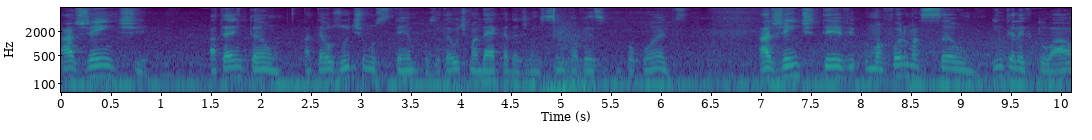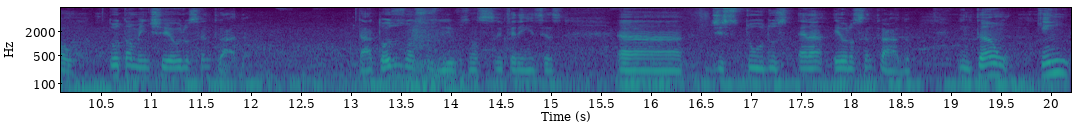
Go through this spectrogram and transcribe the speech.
A gente, até então, até os últimos tempos, até a última década, digamos assim, talvez um pouco antes, a gente teve uma formação intelectual totalmente eurocentrada. Tá? Todos os nossos livros, nossas referências ah, de estudos era eurocentrado. Então, quem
